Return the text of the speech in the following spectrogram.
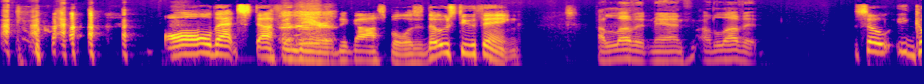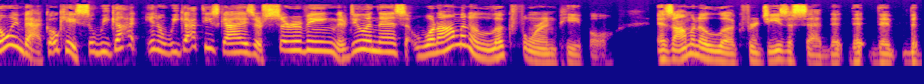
All that stuff in there, the gospel is those two things. I love it, man. I love it. So going back okay so we got you know we got these guys are serving they're doing this. What i'm going to look for in people is i'm going to look for jesus said that the, the, the,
